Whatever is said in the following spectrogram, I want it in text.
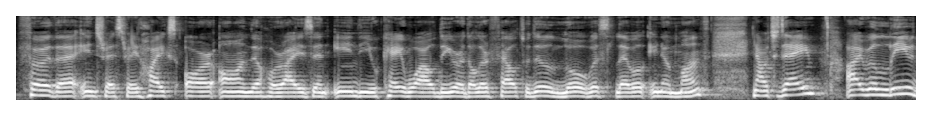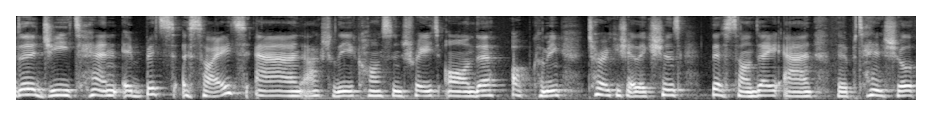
further interest rate hikes are on the horizon in the UK, while the euro dollar fell to the lowest level in a month. Now, today, I will leave the G10 a bit aside and actually concentrate on the upcoming Turkish elections this Sunday and the potential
